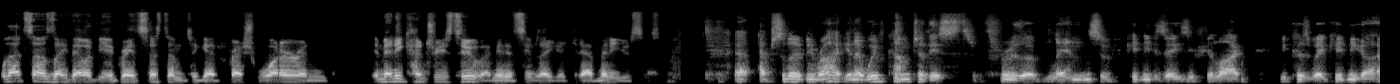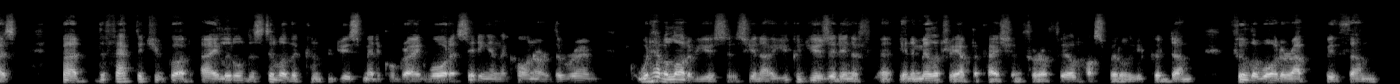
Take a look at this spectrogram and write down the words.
Well, that sounds like that would be a great system to get fresh water and in many countries too. I mean, it seems like it could have many uses. Uh, absolutely right. You know, we've come to this th- through the lens of kidney disease, if you like, because we're kidney guys. But the fact that you've got a little distiller that can produce medical grade water sitting in the corner of the room would have a lot of uses. You know, you could use it in a in a military application for a field hospital. You could um, fill the water up with um,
